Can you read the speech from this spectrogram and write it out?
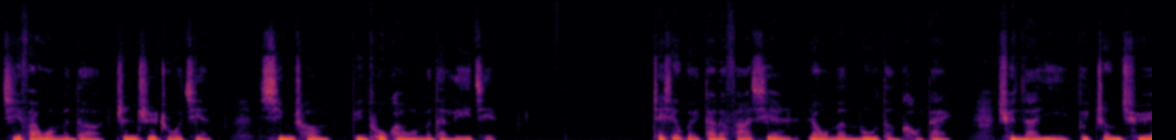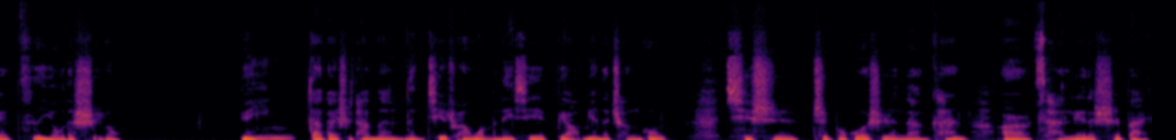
激发我们的真知灼见，形成。并拓宽我们的理解。这些伟大的发现让我们目瞪口呆，却难以被正确、自由的使用。原因大概是他们能揭穿我们那些表面的成功，其实只不过是难堪而惨烈的失败。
